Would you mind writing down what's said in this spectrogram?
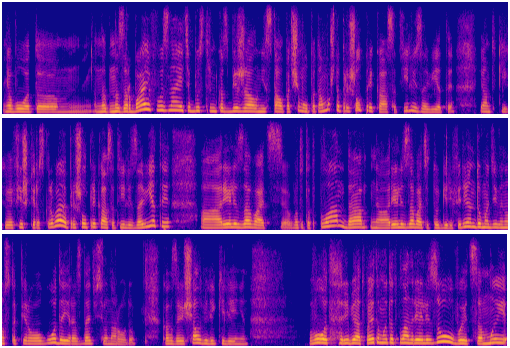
Вот, эм, Назарбаев, вы знаете, быстренько сбежал, не стал. Почему? Потому что пришел приказ от Елизаветы. Я вам такие э, фишки раскрываю. Пришел приказ от Елизаветы а, реализовать вот этот план, да, реализовать итоги референдума 91 года и раздать все народу, как завещал великий Ленин. Вот, ребят, поэтому этот план реализовывается. Мы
